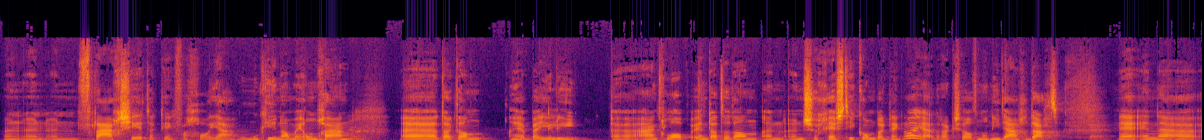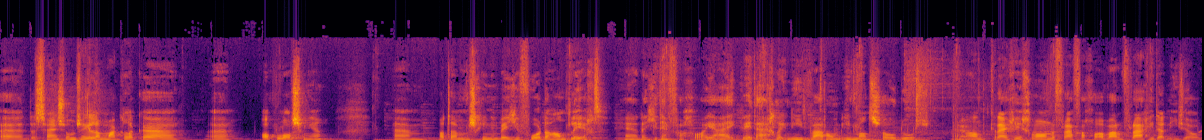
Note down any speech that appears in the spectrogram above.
een, een, een vraag zit, dat ik denk van, goh, ja, hoe moet ik hier nou mee omgaan? Uh, dat ik dan hè, bij jullie uh, aanklop en dat er dan een, een suggestie komt dat ik denk, oh ja, daar had ik zelf nog niet aan gedacht. Hè? En dat zijn soms hele makkelijke oplossingen. Um, wat dan misschien een beetje voor de hand ligt. Dat je denkt van, goh, ja, ik weet eigenlijk niet waarom iemand zo doet. En dan krijg je gewoon de vraag van, goh, waarom vraag je dat niet zo?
